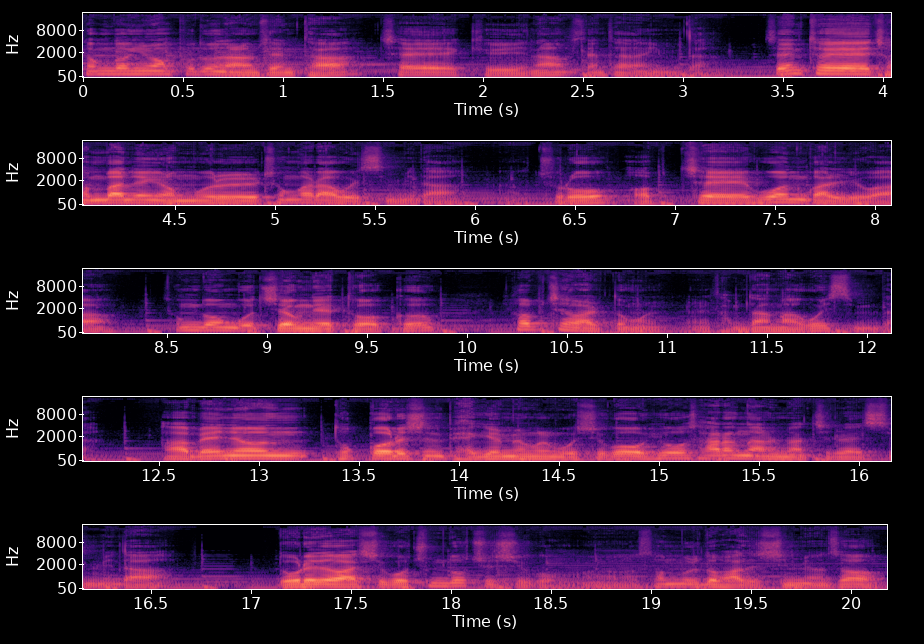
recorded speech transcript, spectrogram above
성동희망푸드 나눔센터 최규인함 센터장입니다. 센터의 전반적인 업무를 총괄하고 있습니다. 주로 업체 후원 관리와 성동구 지역 네트워크 협체 활동을 담당하고 있습니다. 아, 매년 독거르신 100여 명을 모시고 효 사랑 나눔 잔치를 했습니다. 노래도 하시고 춤도 추시고 어, 선물도 받으시면서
